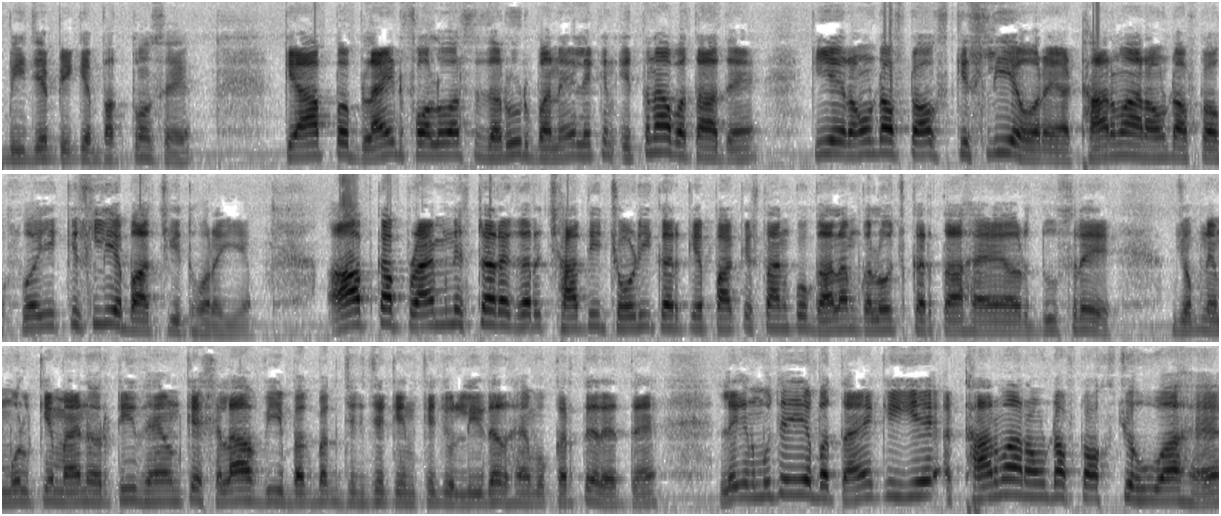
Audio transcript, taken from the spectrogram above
बीजेपी के भक्तों से कि आप ब्लाइंड फॉलोअर्स ज़रूर बने, लेकिन इतना बता दें कि ये राउंड ऑफ़ टॉक्स किस लिए हो रहे हैं? अठारहवा राउंड ऑफ़ टॉक्स हुआ, ये किस लिए बातचीत हो रही है? आपका प्राइम मिनिस्टर अगर छाती चौड़ी करके पाकिस्तान को गालम गलोच करता है और दूसरे जो अपने मुल्क की माइनॉरिटीज़ हैं, उनके खिलाफ भी बग झिकझिक इनके जो लीडर हैं, वो करते रहते हैं। लेकिन मुझे ये बताएँ कि ये अट्ठारहवा राउंड ऑफ़ टॉक्स जो हुआ है,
